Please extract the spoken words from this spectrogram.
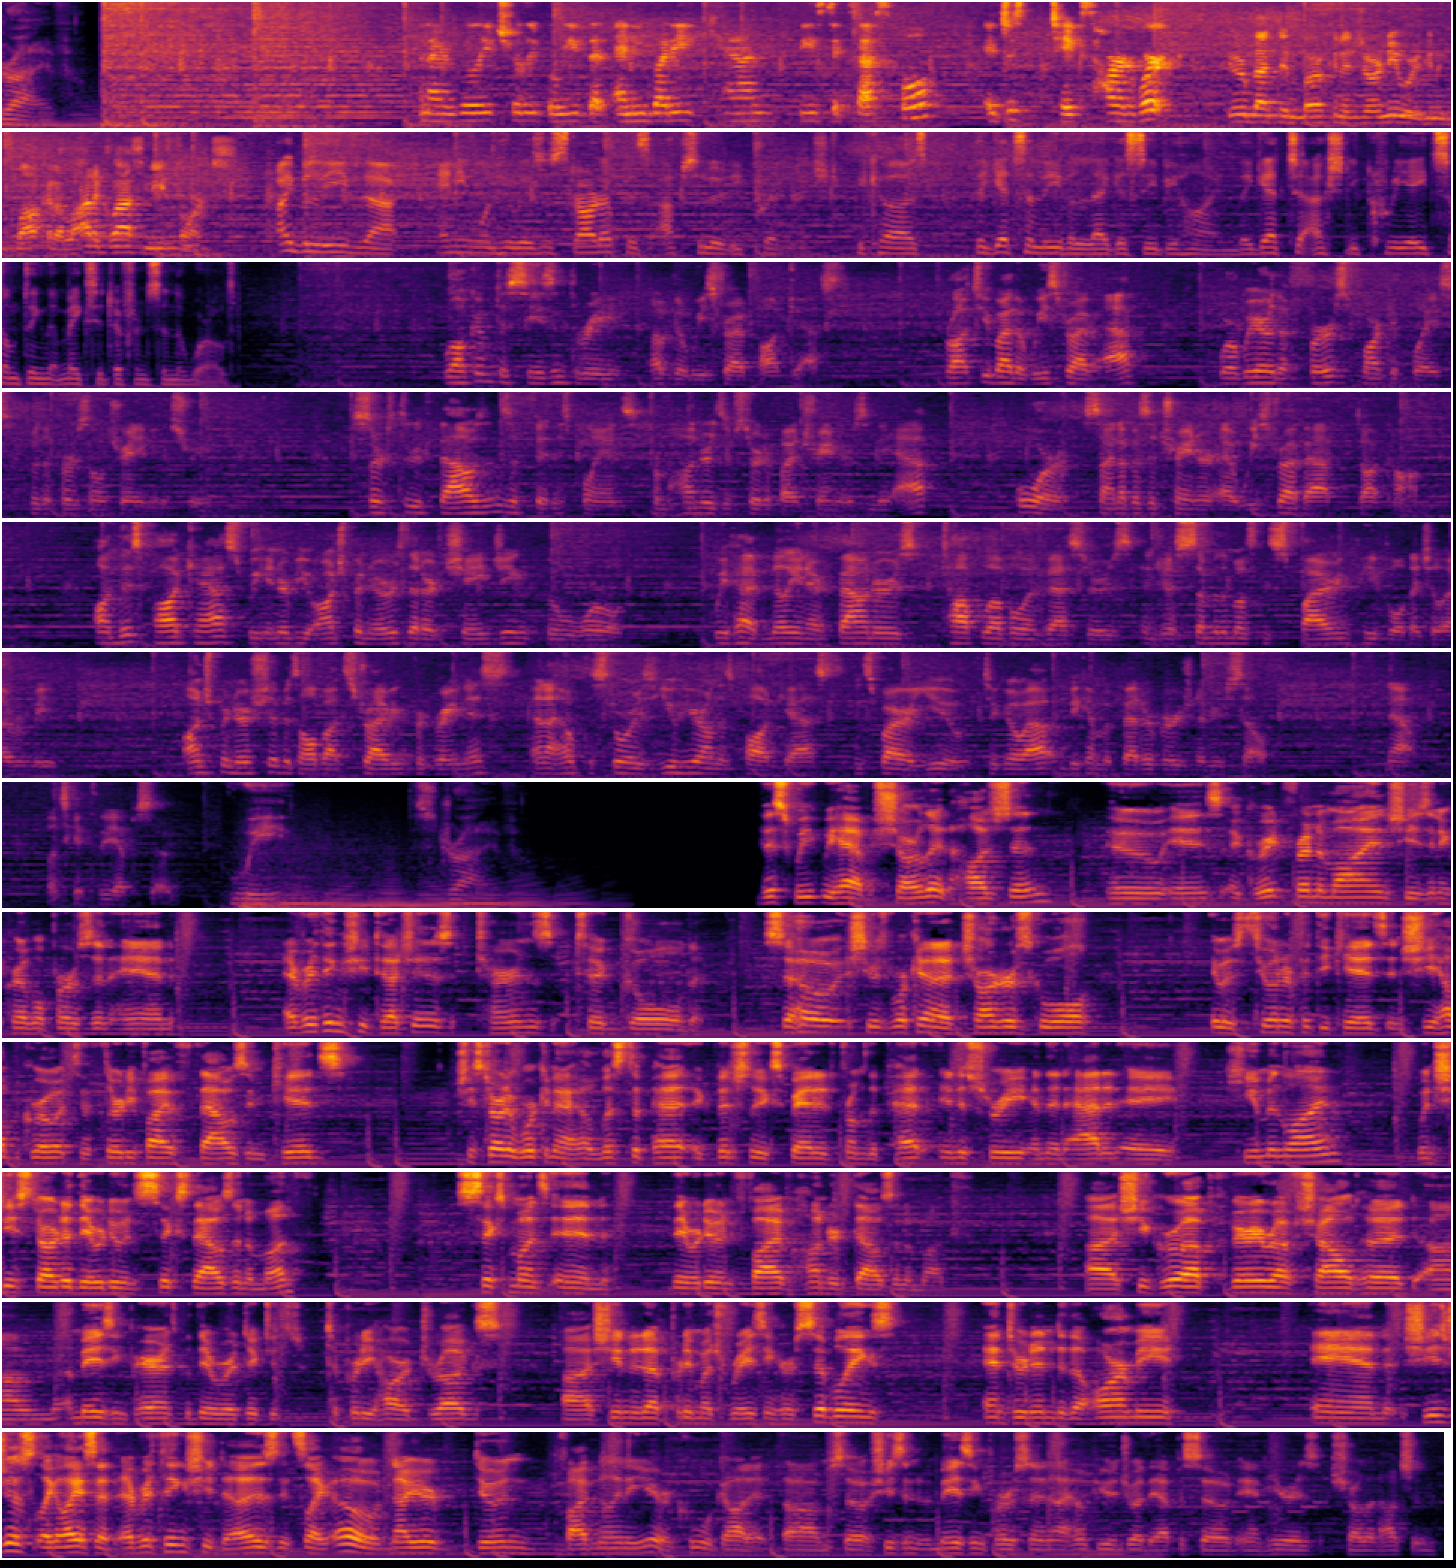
strive. And I really truly believe that anybody can be successful. It just takes hard work. You're about to embark on a journey where you're going to walk on a lot of glass and eat thorns. I believe that anyone who is a startup is absolutely privileged because they get to leave a legacy behind. They get to actually create something that makes a difference in the world. Welcome to season three of the We Strive podcast, brought to you by the We Strive app, where we are the first marketplace for the personal training industry. Search through thousands of fitness plans from hundreds of certified trainers in the app, or sign up as a trainer at WeStriveApp.com. On this podcast, we interview entrepreneurs that are changing the world. We've had millionaire founders, top level investors, and just some of the most inspiring people that you'll ever meet. Entrepreneurship is all about striving for greatness, and I hope the stories you hear on this podcast inspire you to go out and become a better version of yourself. Now, let's get to the episode. We strive. This week we have Charlotte Hodgson, who is a great friend of mine. She's an incredible person, and everything she touches turns to gold. So she was working at a charter school. It was 250 kids, and she helped grow it to 35,000 kids. She started working at Holista Pet, eventually expanded from the pet industry, and then added a human line. When she started, they were doing 6,000 a month. Six months in, they were doing 500,000 a month. Uh, she grew up very rough childhood, um, amazing parents, but they were addicted to pretty hard drugs. Uh, she ended up pretty much raising her siblings, entered into the army, and she's just like like I said, everything she does, it's like, oh, now you're doing five million a year. Cool, got it. Um, so she's an amazing person. I hope you enjoyed the episode. And here is Charlotte Hodgson.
